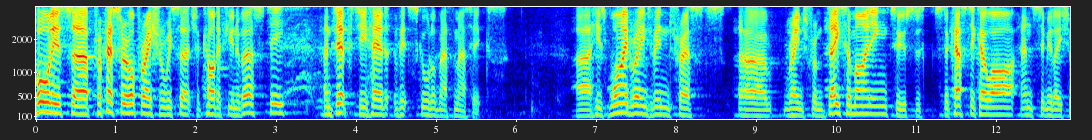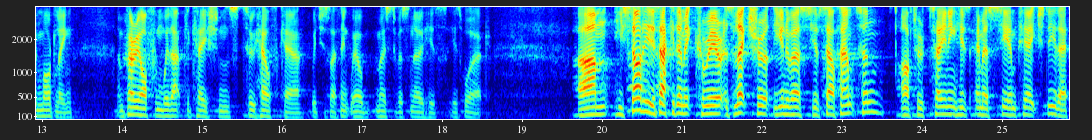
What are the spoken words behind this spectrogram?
Paul is uh, Professor of Operational Research at Cardiff University and Deputy Head of its School of Mathematics. Uh, his wide range of interests uh, range from data mining to stochastic OR and simulation modeling, and very often with applications to healthcare, which is, I think, where most of us know his, his work. Um, he started his academic career as lecturer at the University of Southampton after obtaining his MSc and PhD there.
